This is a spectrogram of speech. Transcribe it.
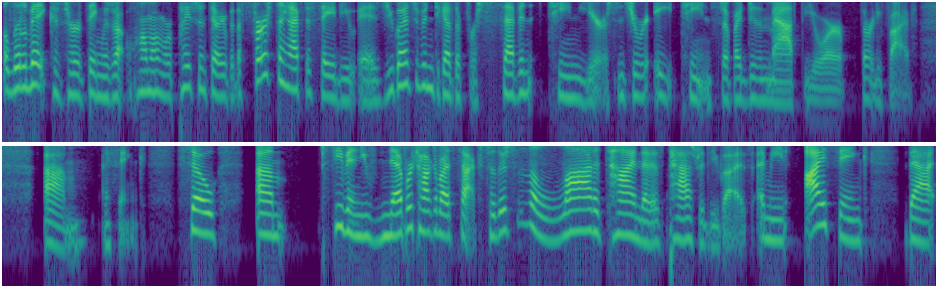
a little bit because her thing was about hormone replacement therapy. But the first thing I have to say to you is you guys have been together for 17 years since you were 18. So if I do the math, you're 35, um, I think. So, um, Steven, you've never talked about sex. So this is a lot of time that has passed with you guys. I mean, I think that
